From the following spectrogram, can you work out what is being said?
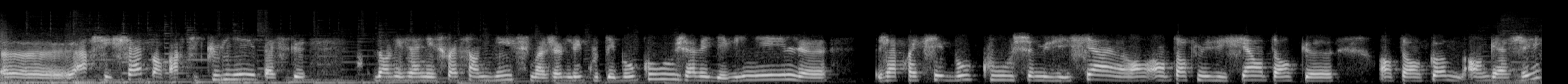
Euh, Archie Shepp en particulier, parce que dans les années 70, moi je l'écoutais beaucoup, j'avais des vinyles. J'appréciais beaucoup ce musicien en, tant que musicien, en tant que en tant qu'homme engagé.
